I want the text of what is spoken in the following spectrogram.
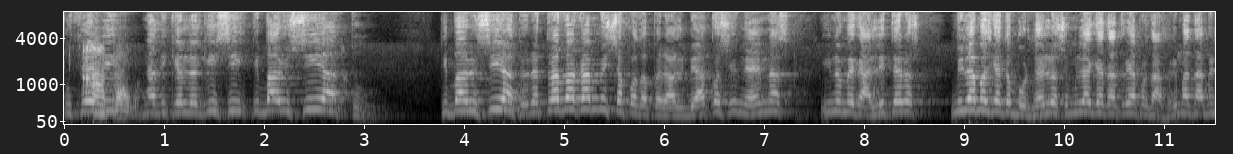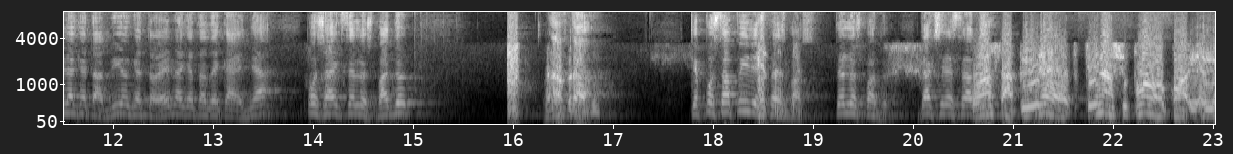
που θέλει μπράβο. να δικαιολογήσει την παρουσία του. Την παρουσία του. Ρε τραβά γαμίσου από εδώ πέρα. Ο Ολυμπιακός είναι ένας, είναι ο μεγαλύτερος. Μιλά μας για τον μπουρδέλο σου, μιλά για τα τρία πρωταθλήματα, μιλά για τα δύο, για το ένα, για τα 19. Πόσα έχεις τέλος πάντων. Α, Αυτά. Μπράβο. Και πώς τα πήρες, πες μας. Τέλος πάντων. Εντάξει, ρε στρατό. Πώς τα πήρε, τι να σου πω, η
